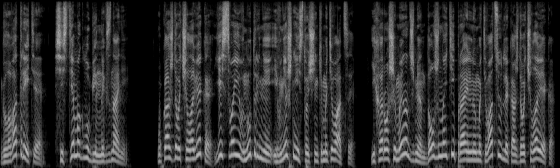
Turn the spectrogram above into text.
Глава 3. Система глубинных знаний. У каждого человека есть свои внутренние и внешние источники мотивации. И хороший менеджмент должен найти правильную мотивацию для каждого человека.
